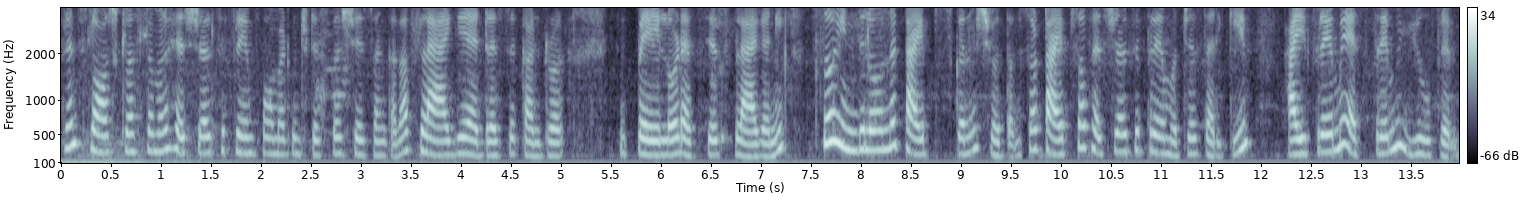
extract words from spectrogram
ఫ్రెండ్స్ లాస్ట్ క్లాస్లో మనం హెచ్డిఎల్సీ ఫ్రేమ్ ఫార్మాట్ గురించి డిస్కస్ చేసాం కదా flag address control payload FCS flag అని. సో ఇందులో ఉన్న టైప్స్ కనుక చూద్దాం. So types of HDLC frame వచ్చేసరికి I frame S frame U frame.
